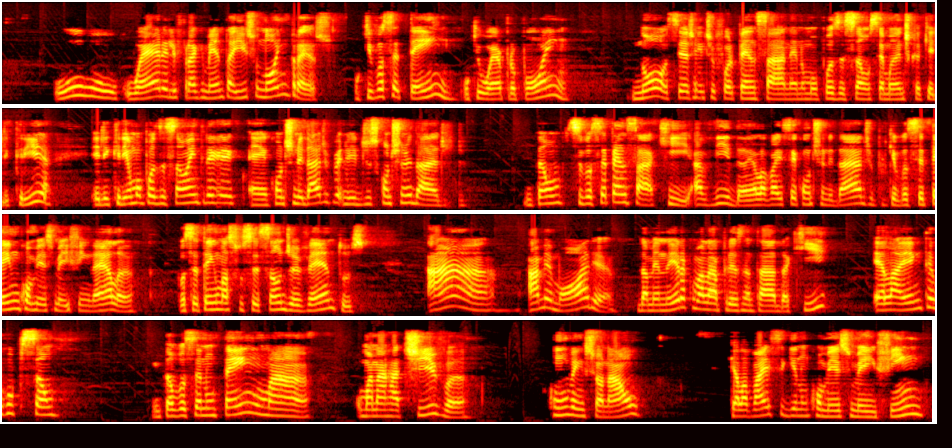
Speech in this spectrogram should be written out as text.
O, Ware ele fragmenta isso no impresso. O que você tem, o que o Ware propõe, no, se a gente for pensar né, numa oposição semântica que ele cria, ele cria uma oposição entre é, continuidade e descontinuidade. Então, se você pensar que a vida ela vai ser continuidade, porque você tem um começo, meio e fim nela, você tem uma sucessão de eventos, a a memória, da maneira como ela é apresentada aqui, ela é interrupção. Então você não tem uma, uma narrativa convencional que ela vai seguir um começo, meio e fim,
